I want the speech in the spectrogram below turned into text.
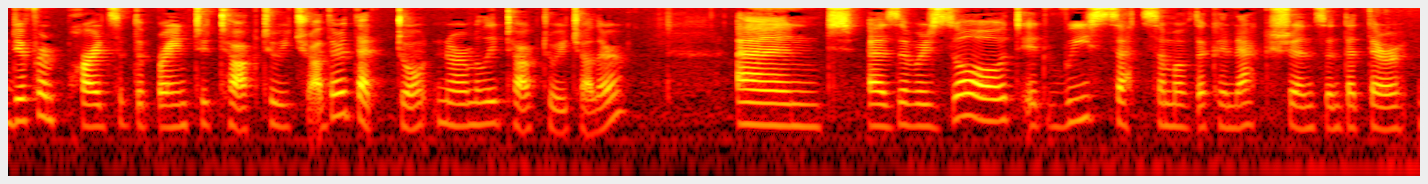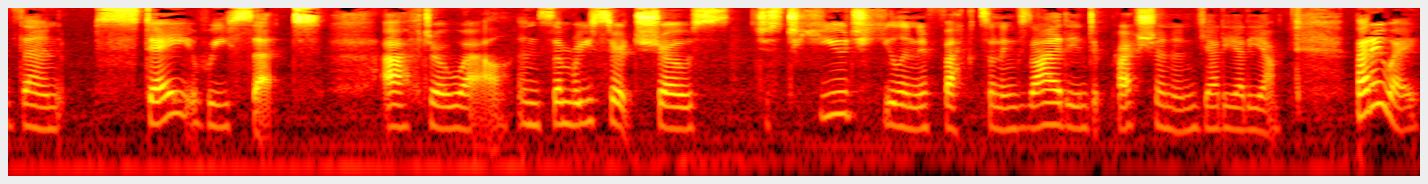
different parts of the brain to talk to each other that don't normally talk to each other and as a result it resets some of the connections and that they're then stay reset after a while. And some research shows just huge healing effects on anxiety and depression and yada yada yada. But anyway,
